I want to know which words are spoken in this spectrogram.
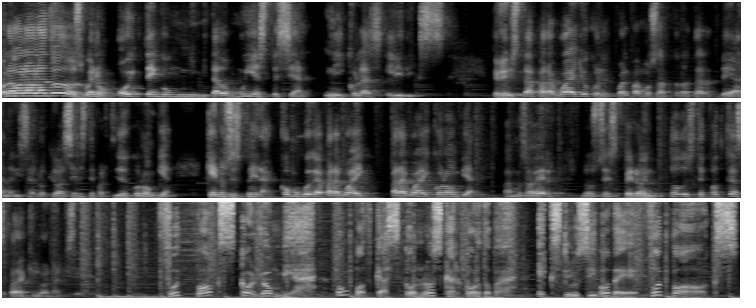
Hola, hola, hola a todos. Bueno, hoy tengo un invitado muy especial, Nicolás Lidix, periodista paraguayo con el cual vamos a tratar de analizar lo que va a ser este partido de Colombia. ¿Qué nos espera? ¿Cómo juega Paraguay? Paraguay, Colombia. Vamos a ver, los espero en todo este podcast para que lo analicen. Footbox Colombia, un podcast con Oscar Córdoba, exclusivo de Footbox.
